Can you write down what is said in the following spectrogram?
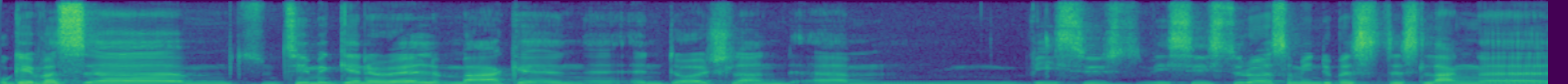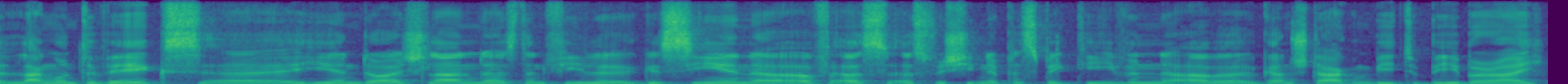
Okay, was ähm, zum Thema generell Marke in, in Deutschland? Ähm, wie, siehst, wie siehst du das? Ich meine, du bist das lang, äh, lang unterwegs äh, hier in Deutschland, hast dann viel gesehen auf, aus, aus verschiedenen Perspektiven, aber ganz stark im B2B-Bereich.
